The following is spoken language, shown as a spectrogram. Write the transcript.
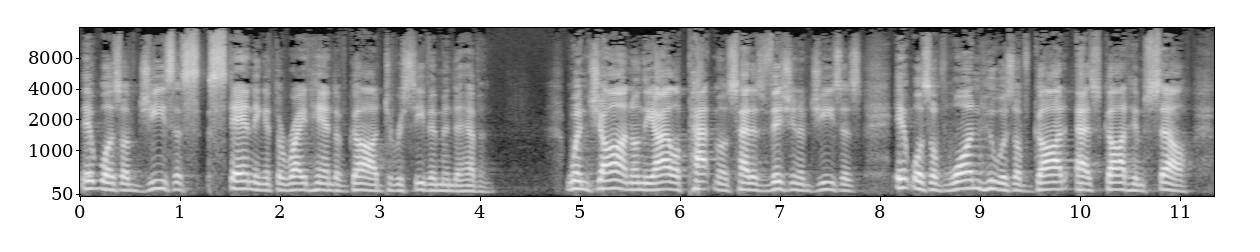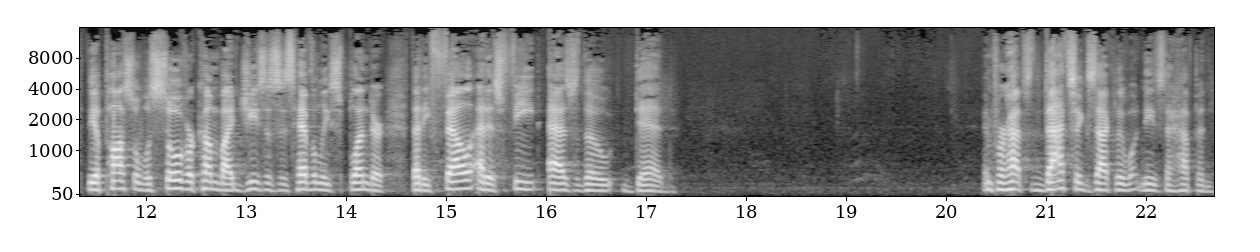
it was of Jesus standing at the right hand of God to receive him into heaven. When John on the Isle of Patmos had his vision of Jesus, it was of one who was of God as God himself. The apostle was so overcome by Jesus' heavenly splendor that he fell at his feet as though dead. And perhaps that's exactly what needs to happen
